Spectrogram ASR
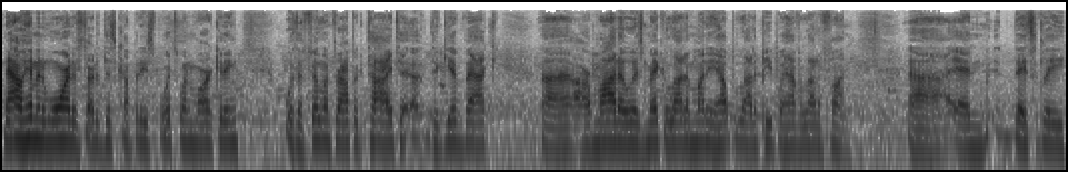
now him and Warren have started this company, Sports One Marketing, with a philanthropic tie to, to give back. Uh, our motto is make a lot of money, help a lot of people, have a lot of fun. Uh, and basically,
